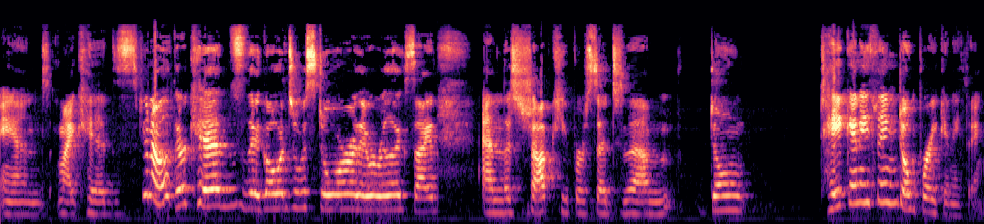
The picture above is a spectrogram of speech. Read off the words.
And my kids, you know, they're kids. They go into a store. They were really excited. And the shopkeeper said to them, Don't take anything, don't break anything.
